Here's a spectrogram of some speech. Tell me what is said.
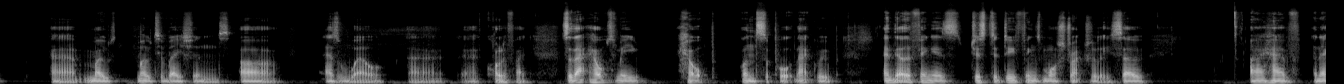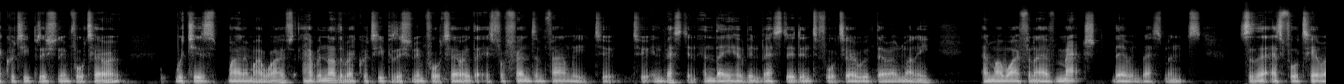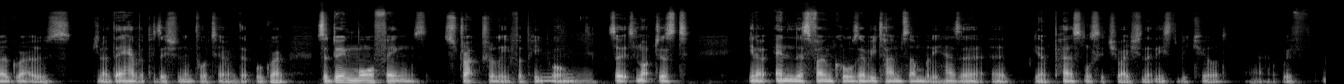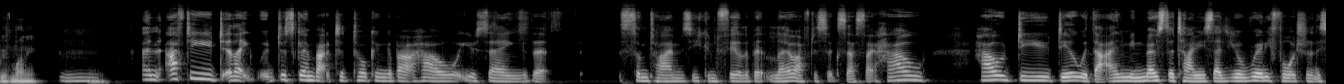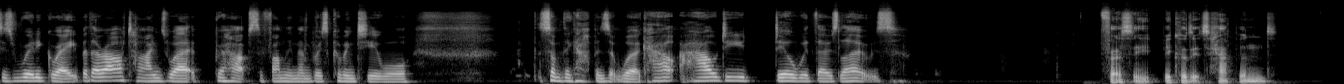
uh, mo- motivations are as well uh, uh, qualified. So that helps me help and support that group. And the other thing is just to do things more structurally. So i have an equity position in Forterro which is mine and my wife's. I have another equity position in Forterro that is for friends and family to to invest in, and they have invested into Forterro with their own money, and my wife and I have matched their investments so that as Forterro grows, you know they have a position in Forterro that will grow. So doing more things structurally for people, mm. so it's not just you know endless phone calls every time somebody has a, a you know personal situation that needs to be cured uh, with with money. And after you like just going back to talking about how you're saying that sometimes you can feel a bit low after success, like how how do you deal with that? I mean, most of the time you said you're really fortunate, this is really great, but there are times where perhaps a family member is coming to you or something happens at work. How how do you deal with those lows? Firstly, because it's happened,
